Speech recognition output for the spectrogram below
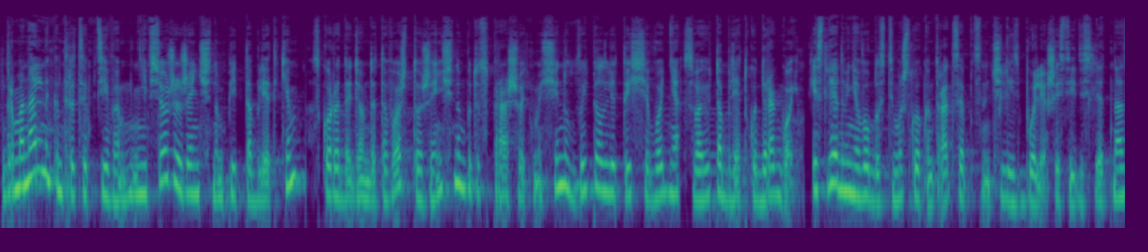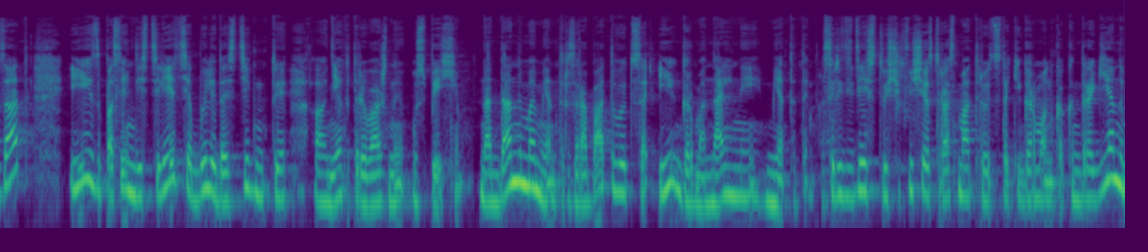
гормональные контрацептивы. Не все же женщинам пить таблетки. Скоро дойдем до того, что женщины будут спрашивать мужчину, выпил ли ты сегодня свою таблетку, дорогой. Исследования в области мужской контрацепции начались более 60 лет назад, и за последние десятилетия были достигнуты некоторые важные успехи. На данный момент разрабатываются и гормональные методы. Среди действующих веществ рассматриваются такие гормоны, как андрогены,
